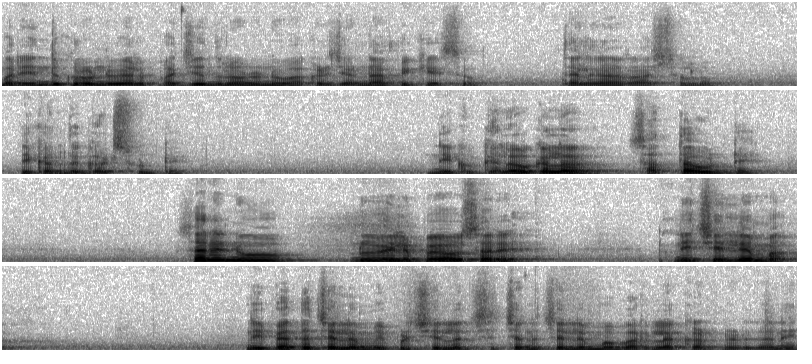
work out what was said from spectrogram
మరి ఎందుకు రెండు వేల పద్దెనిమిదిలోనూ నువ్వు అక్కడ జెండా పీకేసావు తెలంగాణ రాష్ట్రంలో? నీకు అంత గట్స్ ఉంటే నీకు గెలవగల సత్తా ఉంటే? సరే నువ్వు నువ్వు వెళ్ళిపోయావు సరే. నీ చెల్లెమ్మ నీ పెద్ద చెల్లెమ్మ ఇప్పుడు చిల్ల చిన్న చెల్లెమ్మ బర్రెలెక్క అంటున్నాడు కానీ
